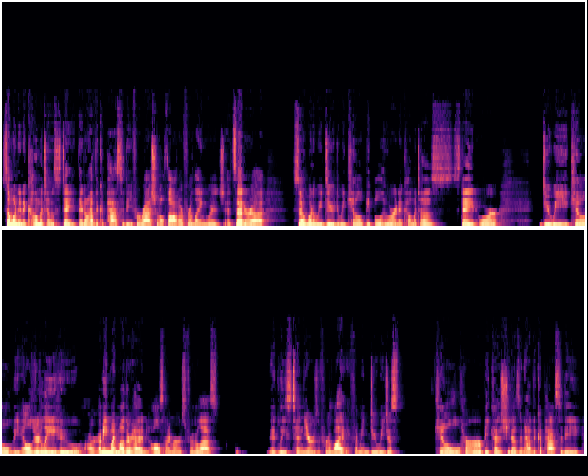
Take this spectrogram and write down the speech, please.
someone in a comatose state? They don't have the capacity for rational thought or for language, etc. So what do we do? Do we kill people who are in a comatose state or do we kill the elderly who are, I mean, my mother had Alzheimer's for the last at least 10 years of her life. I mean, do we just kill her because she doesn't have the capacity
